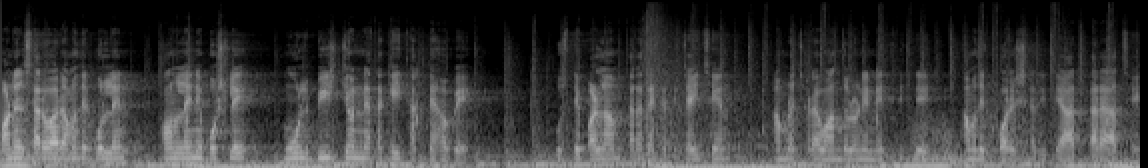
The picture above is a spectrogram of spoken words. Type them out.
কর্নেল সারোয়ার আমাদের বললেন, অনলাইনে বসলে মূল বিশ জন নেতাকেই থাকতে হবে। বুঝতে পারলাম তারা দেখাতে চাইছেন, আমরা ছাড়াও আন্দোলনের নেতৃত্বে আমাদের পরের সারিতে আর কারা আছে?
